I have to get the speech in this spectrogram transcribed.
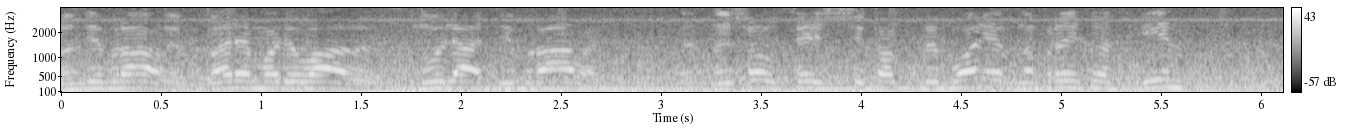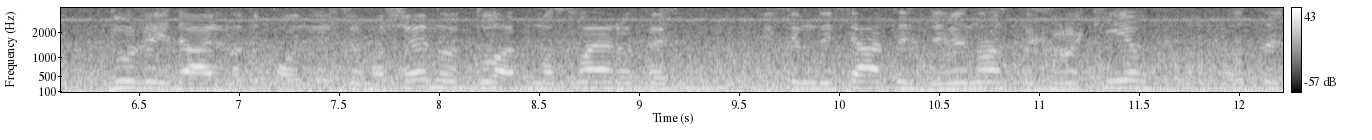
розібрали, перемалювали, з нуля зібрали. Знайшов цей щиток приборів. Наприклад, він дуже ідеально доповнює цю машину, ту атмосферу тих 80-х, 90-х років, отих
